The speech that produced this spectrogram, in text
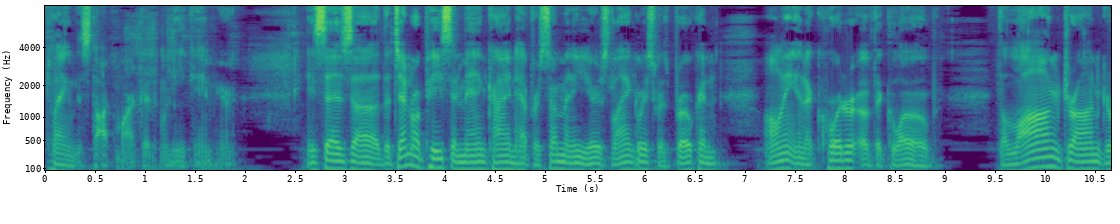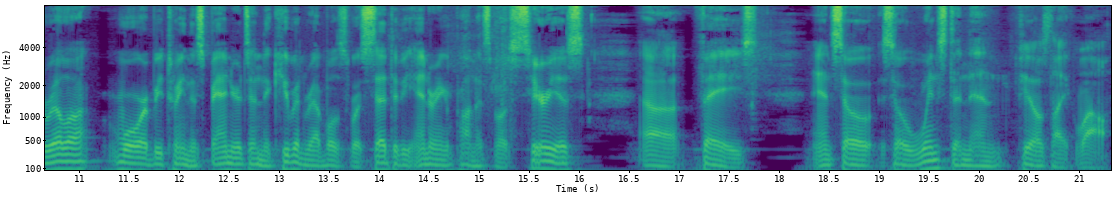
playing the stock market when he came here. He says uh, the general peace in mankind had for so many years languished was broken only in a quarter of the globe. The long drawn guerrilla war between the Spaniards and the Cuban rebels was said to be entering upon its most serious uh, phase. And so, so Winston then feels like, wow,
